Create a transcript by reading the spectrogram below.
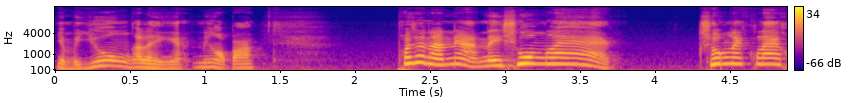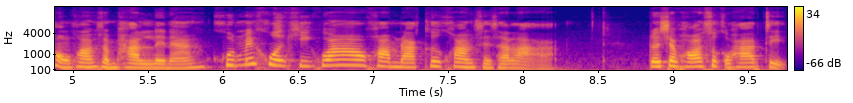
อย่ามายุ่งอะไรอย่างเงี้ยนึกออกปะเพราะฉะนั้นเนี่ยในช่วงแรกช่วงแรก ๆ ของความสัมพันธ์เลยนะ คุณไม่ควรคิดว่าความรักคือความเสียสละ โดยเฉพาะสุขภาพจิต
